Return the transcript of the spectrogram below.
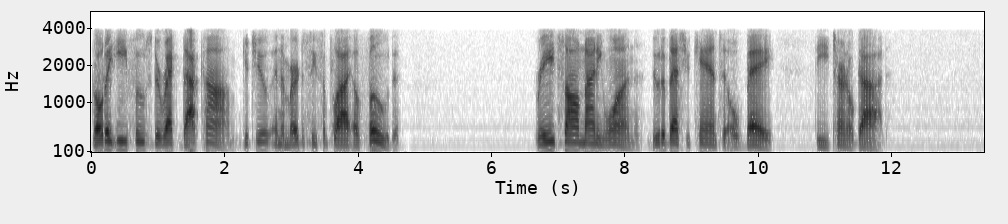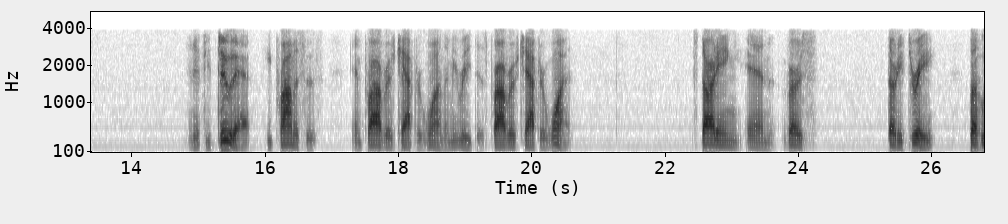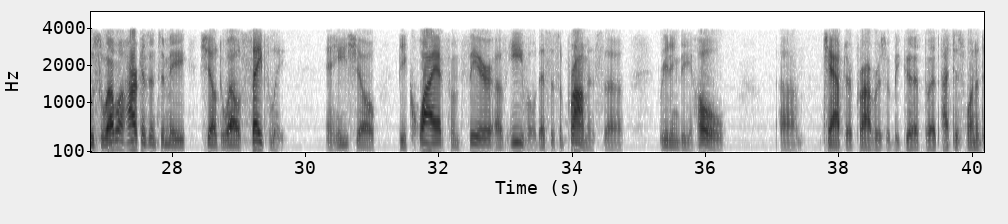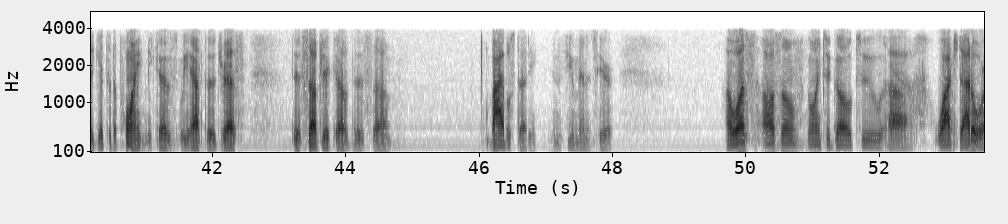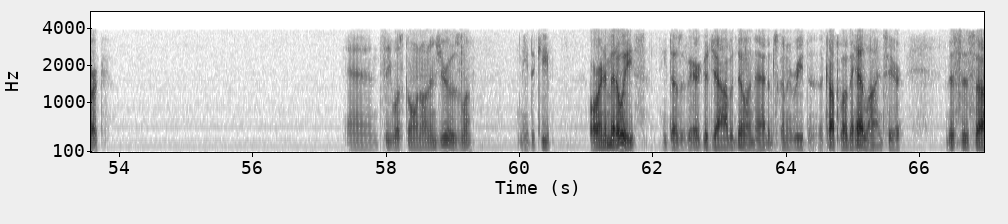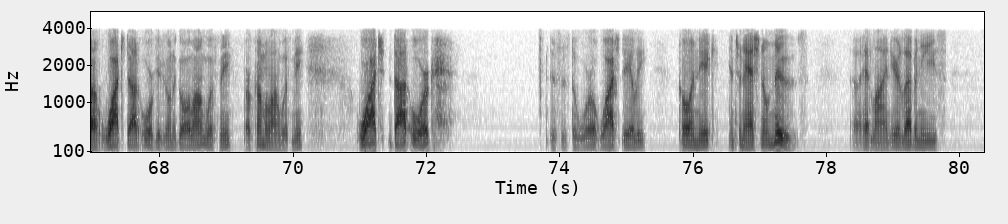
Go to efoodsdirect.com. Get you an emergency supply of food. Read Psalm 91. Do the best you can to obey the eternal God. And if you do that, he promises in Proverbs chapter 1. Let me read this. Proverbs chapter 1, starting in verse 33. But whosoever hearkens unto me shall dwell safely and he shall be quiet from fear of evil. This is a promise. Uh, reading the whole um, chapter of Proverbs would be good, but I just wanted to get to the point because we have to address the subject of this um, Bible study in a few minutes here. I was also going to go to uh, watch.org and see what's going on in Jerusalem need to keep, or in the Middle East. He does a very good job of doing that. I'm just going to read a couple of the headlines here. This is uh, watch.org if you want to go along with me or come along with me. Watch.org. This is the World Watch Daily Koenig International News. Headline here Lebanese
